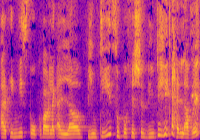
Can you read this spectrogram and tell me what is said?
I think we spoke about, like, I love beauty, superficial beauty. I love it.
